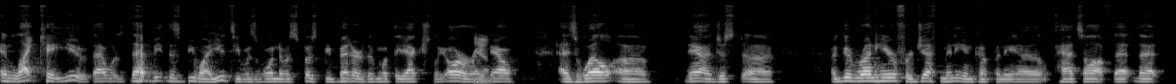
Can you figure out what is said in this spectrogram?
and like KU, that was that be, this BYU team was one that was supposed to be better than what they actually are right yeah. now, as well. Uh, yeah, just uh, a good run here for Jeff Mittie and company. Uh, hats off. That that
